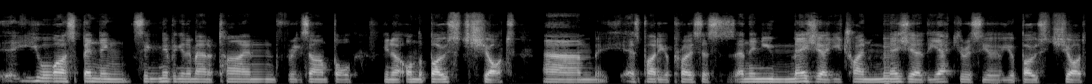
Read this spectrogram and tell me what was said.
you are spending significant amount of time, for example, you know, on the boast shot um, as part of your processes, and then you measure, you try and measure the accuracy of your boast shot,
